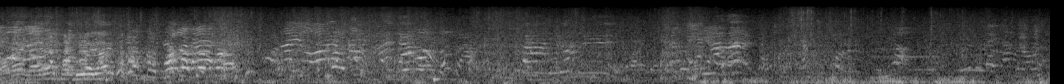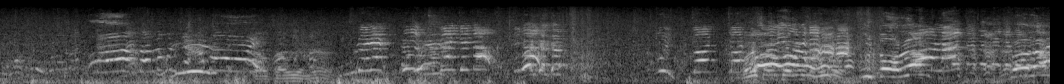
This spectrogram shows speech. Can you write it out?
Nó đây, nó đây, thò đuôi đấy. Sao sao liền nhá. Đấy, sang cho nó thấy rồi. Ui to lắm To lắm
